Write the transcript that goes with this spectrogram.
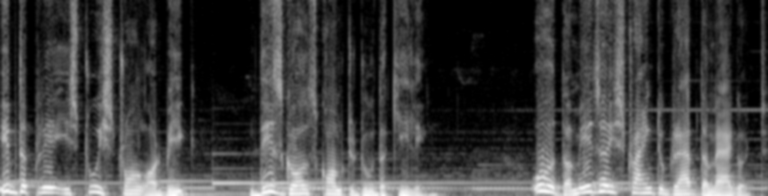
If the prey is too strong or big, these girls come to do the killing. Oh, the major is trying to grab the maggot,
